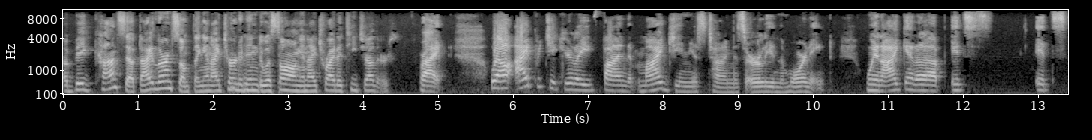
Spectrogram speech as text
a big concept i learn something and i turn it into a song and i try to teach others Right. Well, I particularly find that my genius time is early in the morning. When I get up, it's it's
